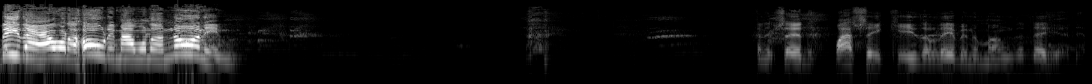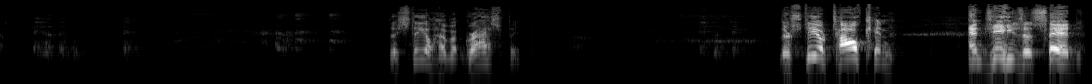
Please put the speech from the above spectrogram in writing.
be there. I want to hold him. I want to anoint him. and it said, Why seek ye the living among the dead? They still haven't grasped it. They're still talking. And Jesus said,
